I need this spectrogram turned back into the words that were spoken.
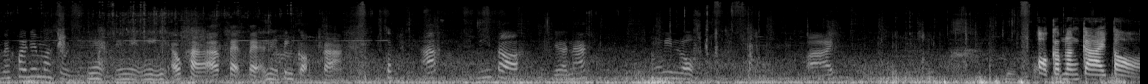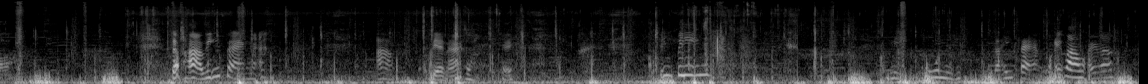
ไม่ได้ไม่ค่อยได้มาส่วนนี้เนี่ยนี่นี่นี่เอาขาแปะแปะเนี่ยเป็นเกาะกลางก็อะวิ่งต่อ เดี๋ยวนะน้องวินหลบไปออกกำลังกายต่อ จะพาวิ่งแซงนะอ้าวเดี๋ยวนะโอเคปิ้งปิ้งมีอีกคู่หนึงจะให้แซงไว้มาไว้นะไ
